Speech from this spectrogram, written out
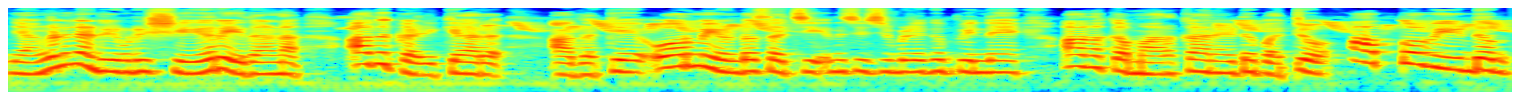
ഞങ്ങൾ രണ്ടിനും കൂടി ഷെയർ ചെയ്താണ് അത് കഴിക്കാറ്. അതൊക്കെ ഓർമ്മയുണ്ടോ സച്ചി? എന്ന് ചോദിക്കുമ്പോഴേക്കും പിന്നെ അതൊക്കെ മറക്കാനായിട്ട് പറ്റുമോ? അപ്പോൾ വീണ്ടും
